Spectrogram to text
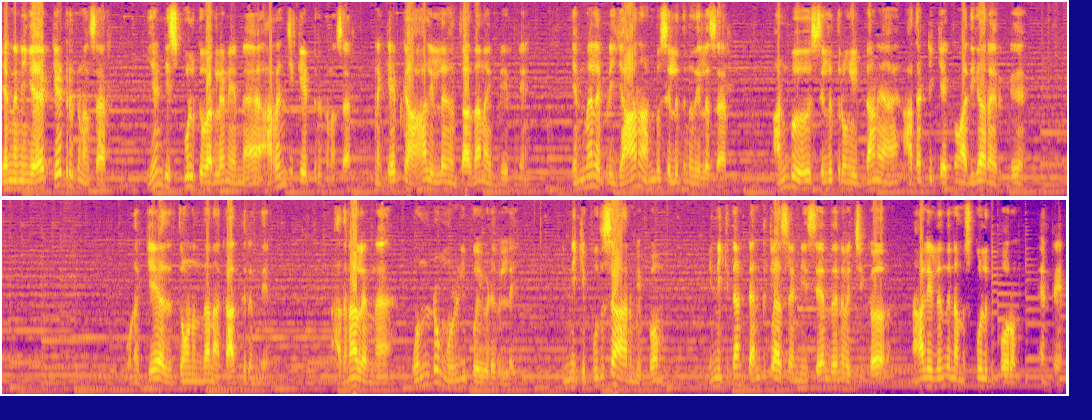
என்ன நீங்க கேட்டிருக்கணும் சார். ஏன்டி ஸ்கூலுக்கு வரலன்னு என்ன அரைஞ்சு கேட்டிருக்கணும் சார். என்ன கேட்க ஆள் இல்லைன்னு தான் நான் இப்படி இருக்கேன். என் மேல இப்படி யாரும் அன்பு செலுத்தினது இல்லை சார். அன்பு செலுத்துறவங்களுக்கு தானே அதட்டி கேட்கும் அதிகாரம் இருக்கு. உனக்கே அது தோணும் தான் நான் காத்திருந்தேன். அதனால் என்ன? ஒன்றும் மூழ்கி போய்விடவில்லை. இன்னைக்கு புதுசா ஆரம்பிப்போம். இன்னைக்கு தான் டென்த் கிளாஸ்ல நீ சேர்ந்ததுன்னு வச்சுக்கோ. நாளையிலிருந்து நம்ம ஸ்கூலுக்கு போறோம் என்றேன்.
